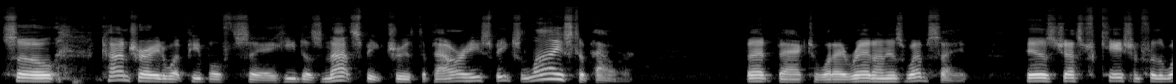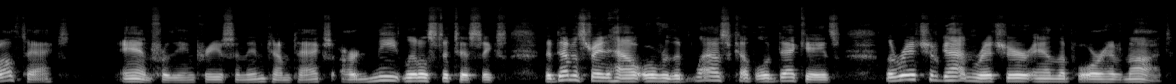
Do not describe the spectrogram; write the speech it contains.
So, contrary to what people say, he does not speak truth to power, he speaks lies to power. But back to what I read on his website his justification for the wealth tax and for the increase in income tax are neat little statistics that demonstrate how, over the last couple of decades, the rich have gotten richer and the poor have not.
